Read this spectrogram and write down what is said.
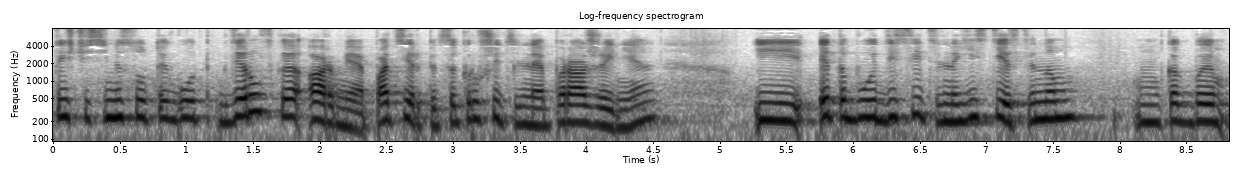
1700 год, где русская армия потерпит сокрушительное поражение. И это будет действительно естественным как бы,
